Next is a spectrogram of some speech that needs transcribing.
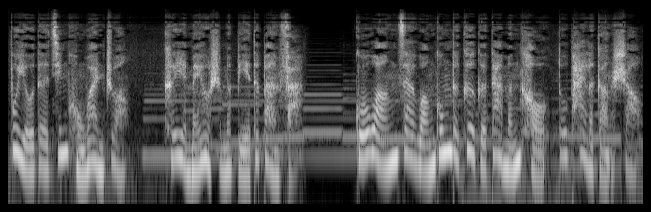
不由得惊恐万状，可也没有什么别的办法。国王在王宫的各个大门口都派了岗哨，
